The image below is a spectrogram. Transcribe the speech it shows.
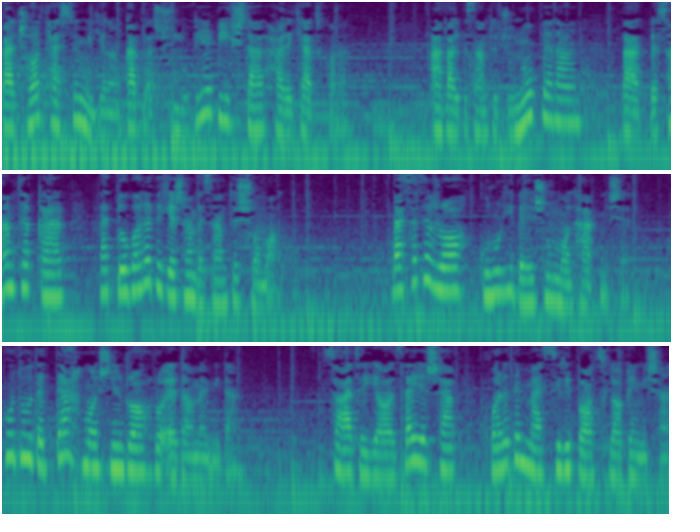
بچه ها تصمیم می‌گیرن قبل از شلوغی بیشتر حرکت کنن. اول به سمت جنوب برن بعد به سمت غرب و دوباره بکشن به سمت شمال. وسط راه گروهی بهشون ملحق میشه. حدود ده ماشین راه رو ادامه میدن. ساعت یازده شب وارد مسیری باطلاقی میشن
